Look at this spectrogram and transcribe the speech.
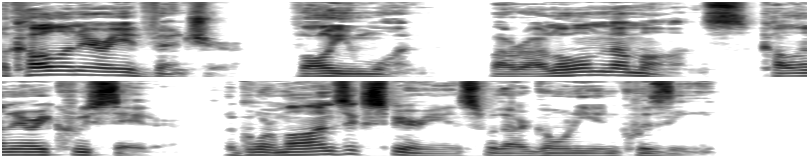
A Culinary Adventure, Volume 1, by Roland Lamons, Culinary Crusader, a gourmand's experience with Argonian cuisine.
